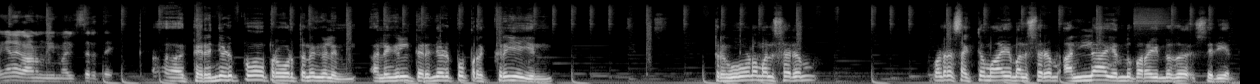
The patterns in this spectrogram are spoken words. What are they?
എങ്ങനെ കാണുന്നു ഈ മത്സരത്തെ? തെരഞ്ഞെടുപ്പ് പ്രവർത്തനങ്ങളിൽ അല്ലെങ്കിൽ തെരഞ്ഞെടുപ്പ് പ്രക്രിയയിൽ ത്രികോണ മത്സരം വളരെ ശക്തമായ മത്സരം അല്ല എന്ന് പറയുന്നത് ശരിയല്ല.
